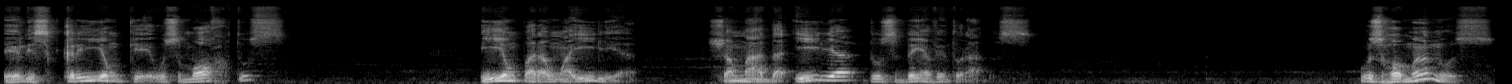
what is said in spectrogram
eles criam que os mortos iam para uma ilha chamada Ilha dos Bem-aventurados. Os romanos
